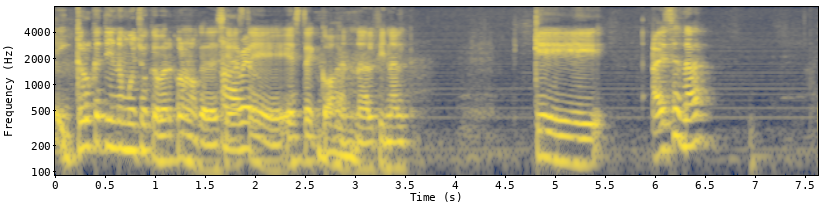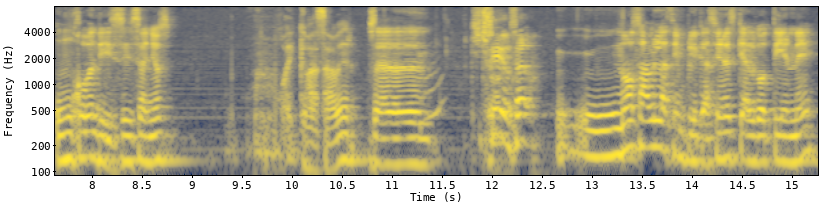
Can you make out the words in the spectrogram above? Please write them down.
Y creo que tiene mucho que ver con lo que decía A este, este Cohen al final. Que a esa edad, un joven de 16 años, güey, ¿qué vas a ver? O sea, Sí, o sea, no sabe las implicaciones que algo tiene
